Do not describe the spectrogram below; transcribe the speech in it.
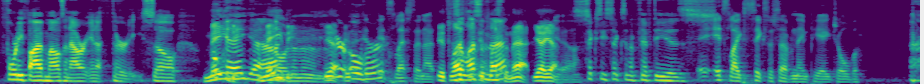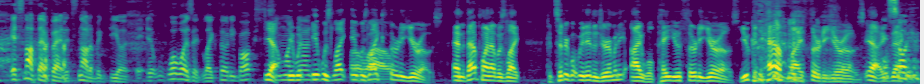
45 miles an hour in a 30. So Maybe, okay, yeah, maybe. no, no, no, no. Yeah, You're it- over. It- it's less than that. it's it less, less it's than less that? than that. Yeah, yeah. yeah. 66 and a 50 is It's like six or seven mph over. It's not that bad. It's not a big deal. It- it- what was it? Like thirty bucks? Yeah, Something it, was, that? it was like it Oh, was like thirty euros, and at that point I was like, consider what we did in Germany. I will pay you thirty euros. You can have my thirty euros. Yeah, Well, exactly. So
